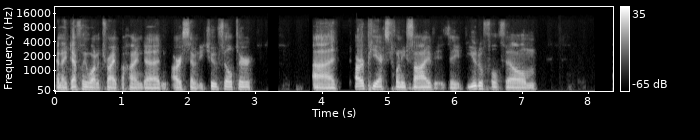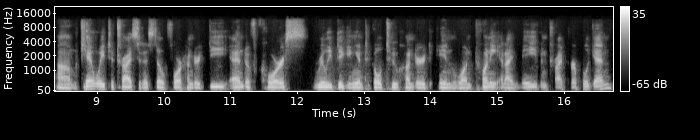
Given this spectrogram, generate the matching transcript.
and I definitely want to try it behind an R72 filter. Uh, RPX 25 is a beautiful film. Um, can't wait to try Cinestill 400D and, of course, really digging into Gold 200 in 120. And I may even try Purple again.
